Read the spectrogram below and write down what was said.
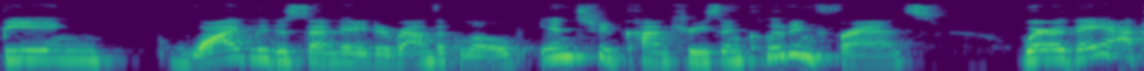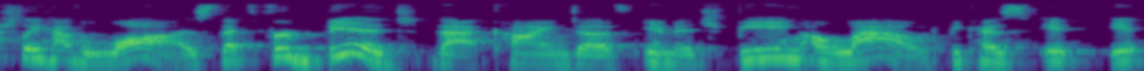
being widely disseminated around the globe into countries, including France, where they actually have laws that forbid that kind of image being allowed because it, it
